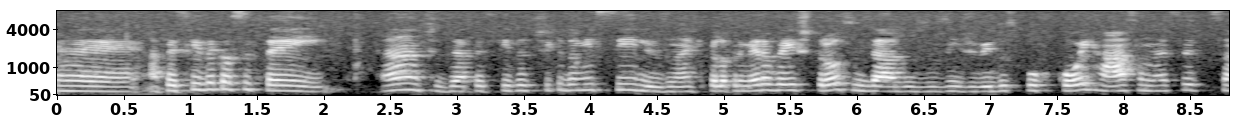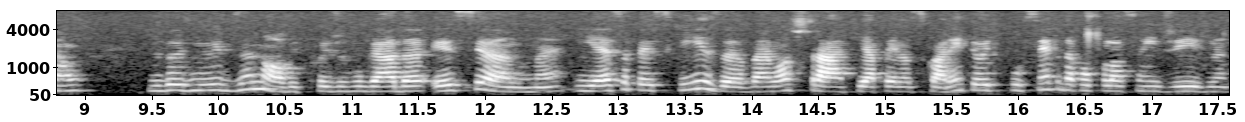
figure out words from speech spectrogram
é, a pesquisa que eu citei antes é a pesquisa TIC Domicílios, né, que pela primeira vez trouxe os dados dos indivíduos por cor e raça nessa edição de 2019, que foi divulgada esse ano, né? E essa pesquisa vai mostrar que apenas 48% da população indígena,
